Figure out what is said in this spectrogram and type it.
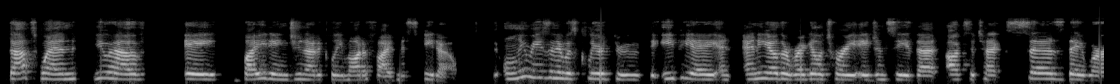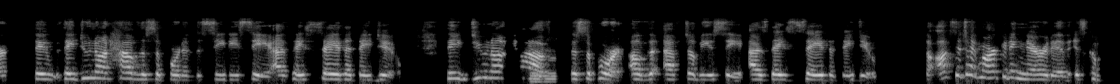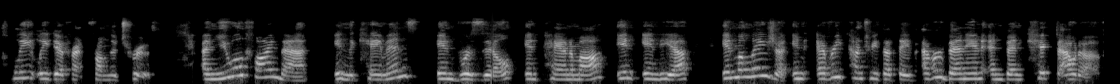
that's when you have a biting genetically modified mosquito the only reason it was cleared through the EPA and any other regulatory agency that Oxitec says they were, they, they do not have the support of the CDC as they say that they do. They do not have Mhm. the support of the FWC as they say that they do. The Oxitec marketing narrative is completely different from the truth. And you will find that in the Caymans, in Brazil, in Panama, in India, in Malaysia, in every country that they've ever been in and been kicked out of.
